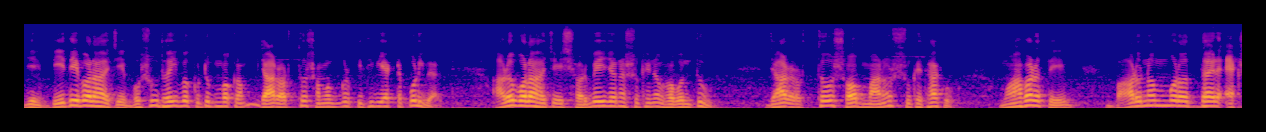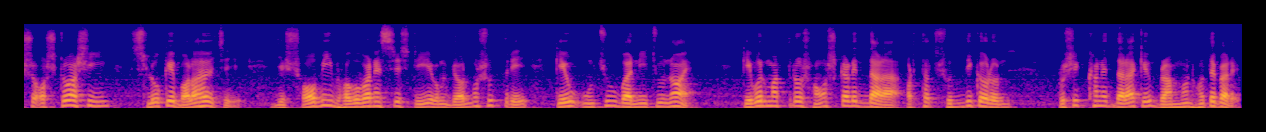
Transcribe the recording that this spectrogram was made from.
যে বেদে বলা হয়েছে, বসুধৈব কুটুম্বকম যার অর্থ সমগ্র পৃথিবী একটা পরিবার। আরও বলা হয়েছে সর্বেই যেন সুখিন ভবন্তু যার অর্থ সব মানুষ সুখে থাকুক। মহাভারতে বারো নম্বর অধ্যায়ের একশো অষ্টআশি শ্লোকে বলা হয়েছে যে সবই ভগবানের সৃষ্টি এবং জন্মসূত্রে কেউ উঁচু বা নিচু নয়। কেবলমাত্র সংস্কারের দ্বারা, অর্থাৎ শুদ্ধিকরণ, প্রশিক্ষণের দ্বারা কেউ ব্রাহ্মণ হতে পারে।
